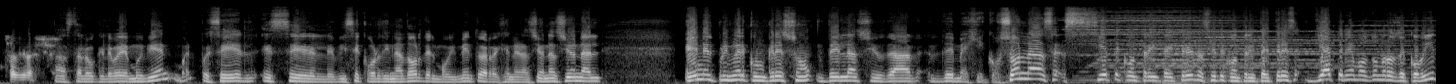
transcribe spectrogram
Muchas gracias. Hasta luego, que le vaya muy bien. Bueno, pues él es el vicecoordinador del Movimiento de Regeneración Nacional en el primer Congreso de la Ciudad de México. Son las 7.33, las 7.33. Ya tenemos números de COVID.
